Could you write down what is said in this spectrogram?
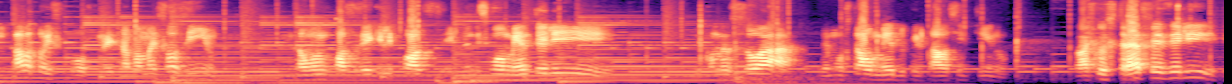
estava tão exposto, né? ele estava mais sozinho. Então eu posso dizer que ele pode, nesse momento ele, ele começou a demonstrar o medo que ele estava sentindo. Eu acho que o estresse fez ele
